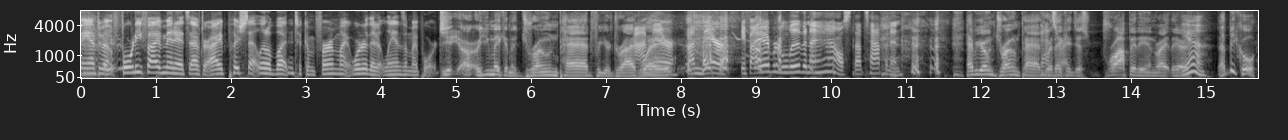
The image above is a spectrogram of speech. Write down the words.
amped about 45 minutes after I push that little button to confirm my order that it lands on my porch. You- Are are you making a drone pad for your driveway? I'm driveway? there. I'm there. If I ever live in a house, that's happening. Have your own drone pad where they right. can just drop it in right there. Yeah. that'd be cool.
